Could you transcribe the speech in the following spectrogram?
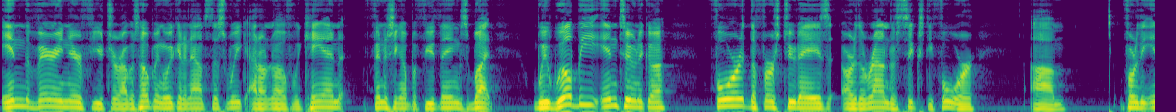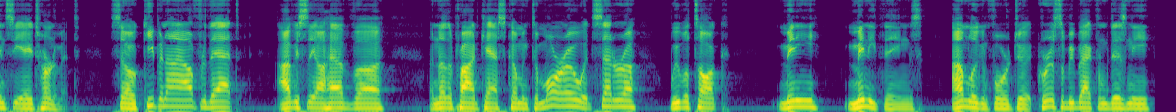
in the very near future. I was hoping we could announce this week. I don't know if we can, finishing up a few things, but we will be in Tunica for the first two days or the round of 64 um, for the NCAA tournament. So keep an eye out for that. Obviously, I'll have uh, another podcast coming tomorrow, etc. We will talk many, many things. I'm looking forward to it. Chris will be back from Disney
